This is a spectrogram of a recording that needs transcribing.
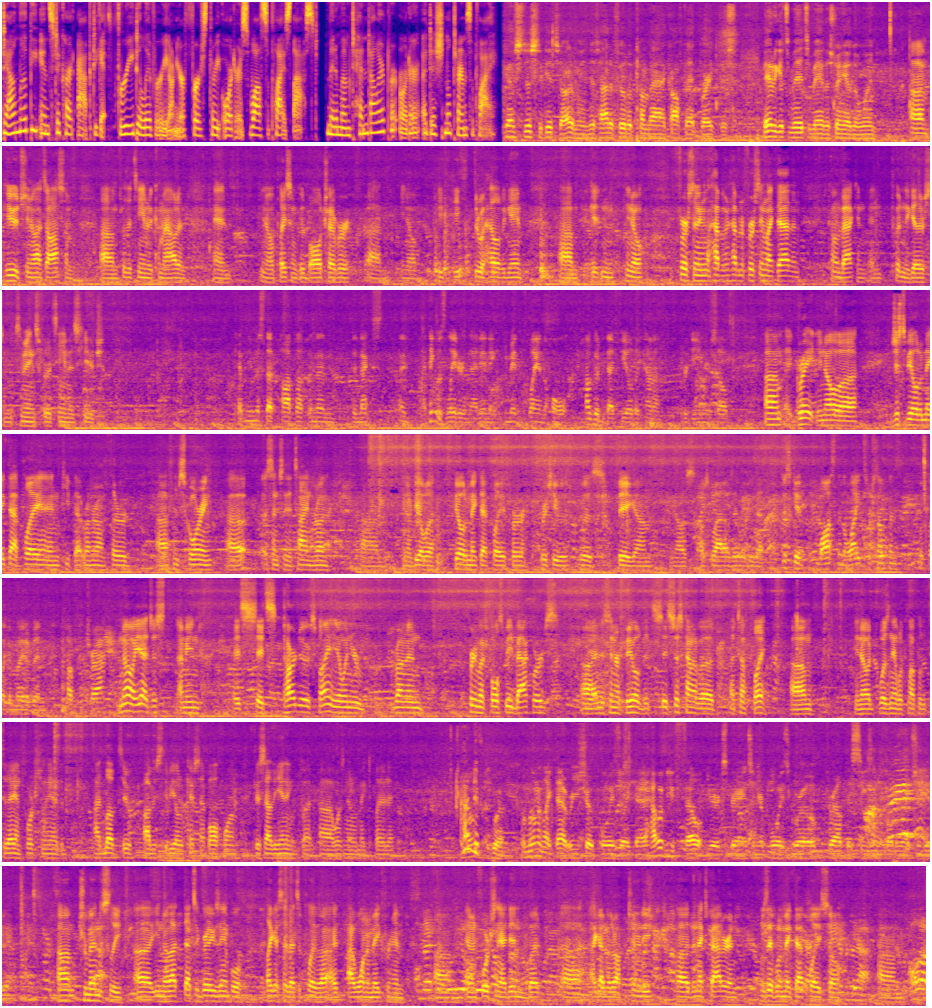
Download the Instacart app to get free delivery on your first three orders while supplies last. Minimum $10 per order, additional term supply. I guess just to get started, I mean, just how to feel to come back off that break, just be able to get some hits and be able to string together a win. Um, huge, you know, that's awesome um, for the team to come out and, and you know, play some good ball. Trevor, um, you know, he, he, threw a hell of a game. Um, getting, you know, first inning, having, having a first inning like that, and then coming back and, and putting together some, some innings for the team is huge. Kevin, you missed that pop up, and then the next, I, I, think it was later in that inning, you made the play in the hole. How good did that feel to kind of redeem yourself? Um, great, you know, uh, just to be able to make that play and keep that runner on third uh, from scoring, uh, essentially the tying run. Um, you know, be able to be able to make that play for Richie was, was big. Um, you know, I was, I was, glad I was able to do that. Just get lost in the lights or something. Looks like it might have been tough to track. No, yeah, just I mean, it's it's hard to explain. You know, when you're running pretty much full speed backwards uh, in the center field, it's it's just kind of a, a tough play. Um, you know, wasn't able to come up with it today. Unfortunately, I'd, I'd love to, obviously, be able to catch that ball for him, get us out of the inning, but uh, wasn't able to make the play today. How difficult? A moment like that, where you show poise like that, how have you felt your experience and your poise grow throughout this season with all the reps you're? Um, tremendously. Uh, you know, that that's a great example like I said, that's a play that I, I want to make for him. Um, and unfortunately, I didn't, but uh, I got another opportunity, uh, the next batter, and was able to make that play. So, um,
